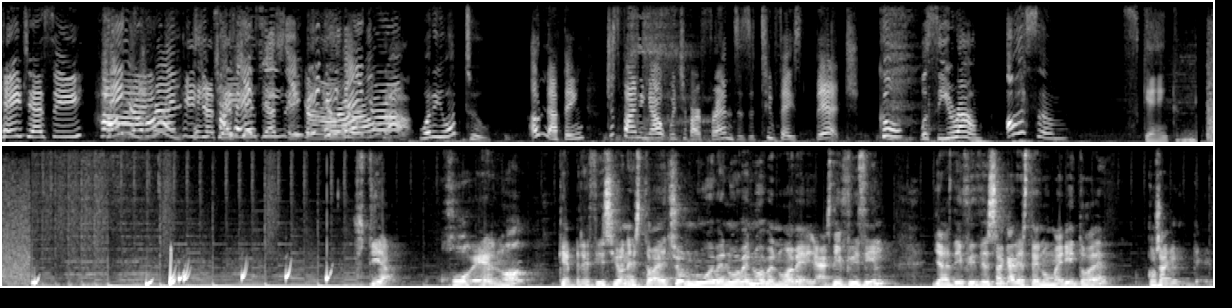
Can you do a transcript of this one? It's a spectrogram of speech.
Hey, Jessie. Hi. Hi. Hey, Jessie. Hey, Jessie. Girl. What are you up to? Oh, nothing. Just finding out which of our friends is a two-faced bitch. Cool. We'll see you around. Awesome. Skank. Hostia, joder, ¿no? Qué precisión, esto ha hecho 9999. Ya es difícil, ya es difícil sacar este numerito, ¿eh? Cosa que, que,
